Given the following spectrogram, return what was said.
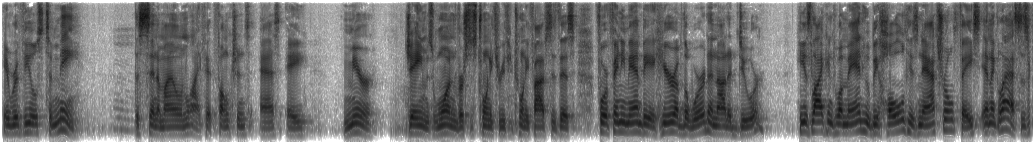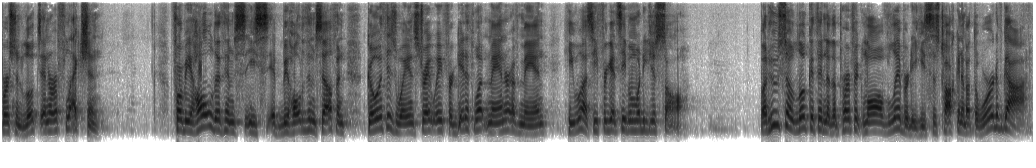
it reveals to me the sin of my own life. It functions as a mirror. James 1, verses 23 through 25 says this For if any man be a hearer of the word and not a doer, he is likened to a man who behold his natural face in a glass. As a person who looks in a reflection. For beholdeth, him, he beholdeth himself and goeth his way, and straightway forgetteth what manner of man he was. He forgets even what he just saw. But whoso looketh into the perfect law of liberty, he says, talking about the word of God,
